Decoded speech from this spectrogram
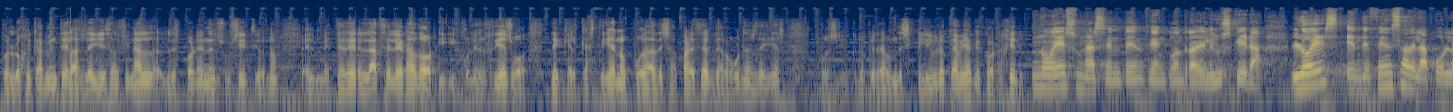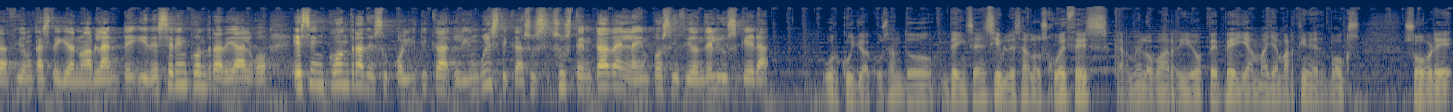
Pues lógicamente las leyes al final les ponen en su sitio, ¿no? El meter el acelerador y, con el riesgo de que el castellano pueda desaparecer de algunas de ellas, pues yo creo que era un desequilibrio que había que corregir. No es una sentencia en contra del euskera, lo es en defensa de la población castellano hablante y de ser en contra de algo es en contra de su política lingüística sustentada en la imposición del euskera. Urcullo acusando de insensibles a los jueces, Carmelo Barrio, Pepe y Amaya Martínez Vox sobre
